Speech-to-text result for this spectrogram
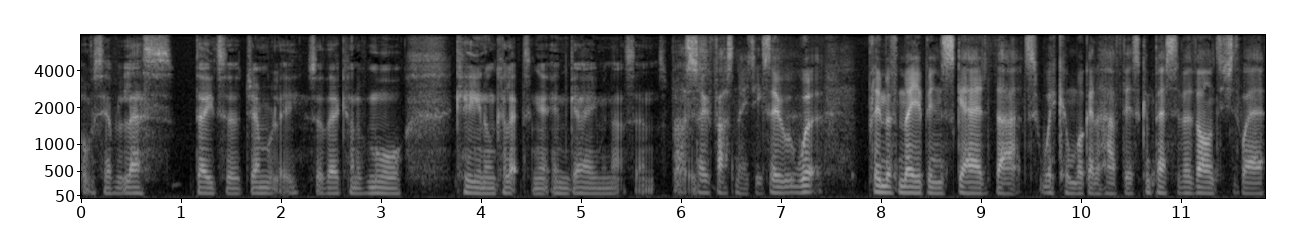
obviously have less data generally, so they're kind of more keen on collecting it in game in that sense. But That's so fascinating. So w- Plymouth may have been scared that Wycombe were going to have this competitive advantage where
